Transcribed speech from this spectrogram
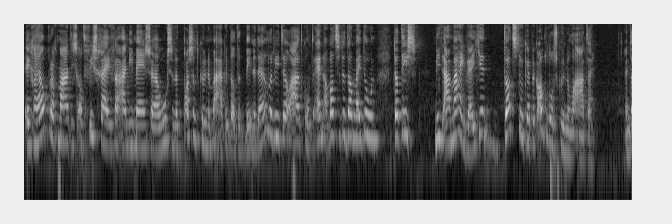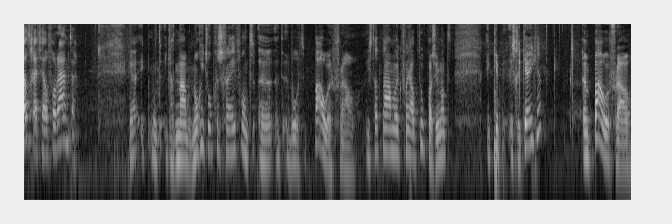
Ik ga heel pragmatisch advies geven aan die mensen hoe ze het passend kunnen maken dat het binnen de hele retail uitkomt. En wat ze er dan mee doen, dat is niet aan mij, weet je. Dat stuk heb ik ook los kunnen laten. En dat geeft heel veel ruimte. Ja, ik, want ik had namelijk nog iets opgeschreven. Want uh, het woord powervrouw, is dat namelijk van jou op toepassing? Want ik heb eens gekeken. Een powervrouw,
